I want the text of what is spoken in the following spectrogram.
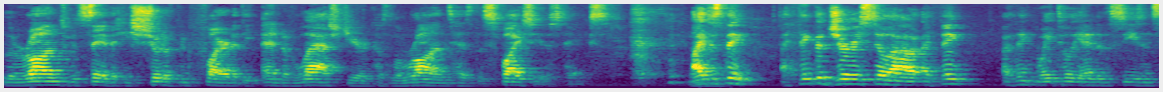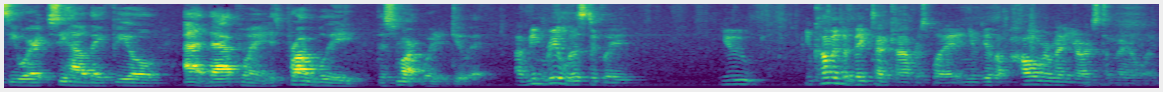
Laurent would say that he should have been fired at the end of last year because Laurent has the spiciest takes. I just think I think the jury's still out. I think I think wait till the end of the season, see where see how they feel at that point is probably the smart way to do it. I mean, realistically, you you come into Big Ten conference play and you give up however many yards to Maryland.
